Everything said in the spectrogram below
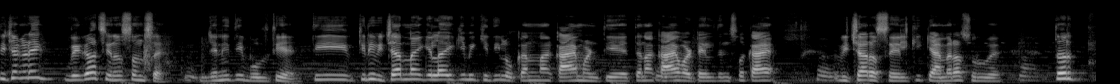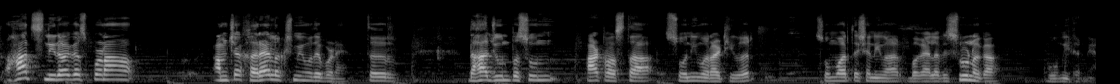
तिच्याकडे एक वेगळाच इनोसन्स आहे. ज्याने ती बोलतीये ती तिने विचार नाही केलाय की मी किती लोकांना काय म्हणतीये त्यांना काय वाटेल त्यांचं काय. विचार असेल की कॅमेरा सुरू आहे. तर हाच निरागसपणा आमच्या खऱ्या लक्ष्मीमध्ये पण आहे तर दहा जूनपासून आठ वाजता सोनी मराठीवर सोमवार ते शनिवार बघायला विसरू नका भूमिकन्या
